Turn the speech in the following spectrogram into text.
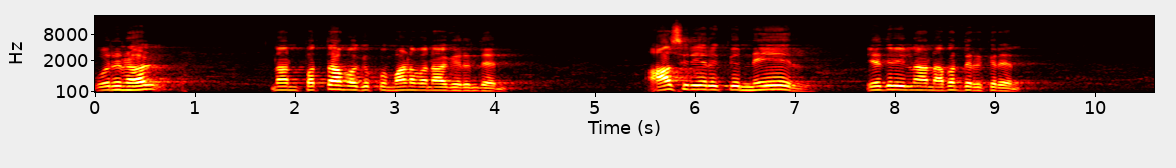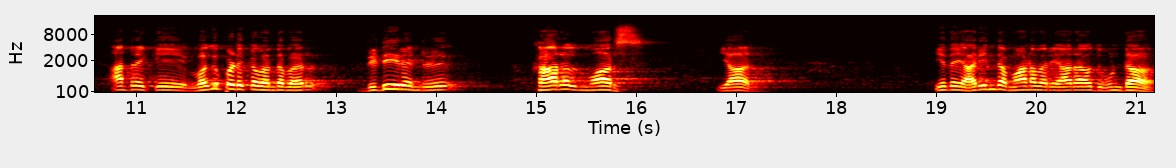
ஒரு நாள் நான் பத்தாம் வகுப்பு மாணவனாக இருந்தேன். ஆசிரியருக்கு நேர் எதிரில் நான் அமர்ந்திருக்கிறேன். அன்றைக்கு வகுப்பெடுக்க வந்தவர் திடீரென்று காரல் மார்ஸ். யார்? இதை அறிந்த மாணவர் யாராவது உண்டா?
